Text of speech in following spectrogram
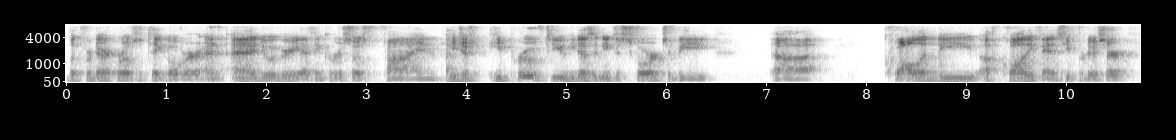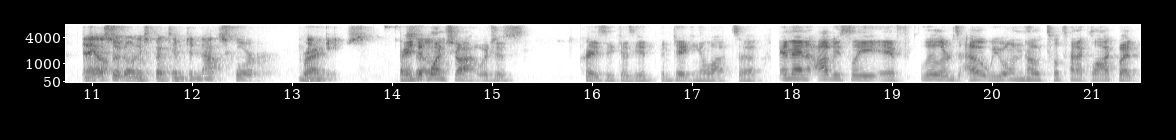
look for Derrick Rose to take over. And, and I do agree. I think Caruso's fine. He just he proved to you he doesn't need to score to be uh, quality of quality fantasy producer. And I also don't expect him to not score right. in games. He so, did one shot, which is crazy because he had been taking a lot. So, and then obviously if Lillard's out, we won't know till 10 o'clock. But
